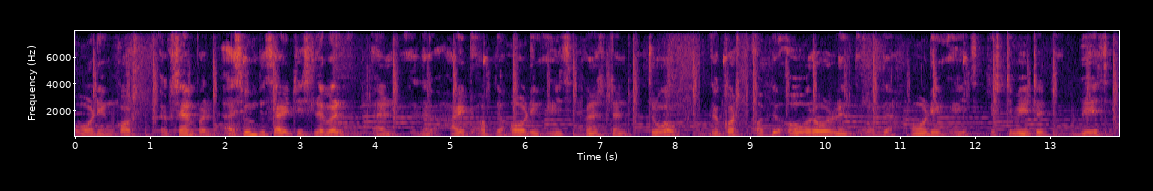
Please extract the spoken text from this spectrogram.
hoarding cost. Example, assume the site is level and the height of the hoarding is constant throughout. The cost of the overall length of the hoarding is estimated based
